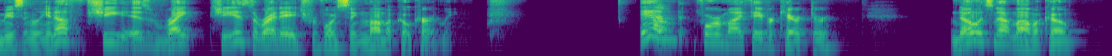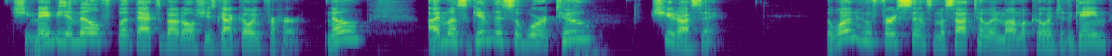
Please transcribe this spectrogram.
Amusingly enough, she is right she is the right age for voicing Mamako currently. And oh. for my favorite character, no, it's not Mamako. She may be a MILF, but that's about all she's got going for her. No, I must give this award to Shirase. The one who first sends Masato and Mamako into the game,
